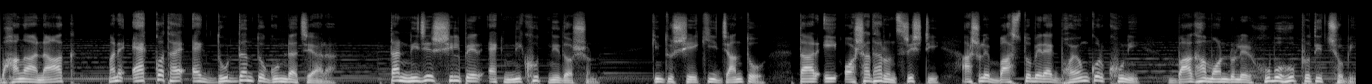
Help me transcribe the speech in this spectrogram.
ভাঙা নাক মানে এক কথায় এক দুর্দান্ত গুন্ডা চেহারা। তার নিজের শিল্পের এক নিখুঁত নিদর্শন। কিন্তু সে কি জানত তার এই অসাধারণ সৃষ্টি আসলে বাস্তবের এক ভয়ঙ্কর খুনি বাঘা মণ্ডলের হুবহু প্রতিচ্ছবি।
